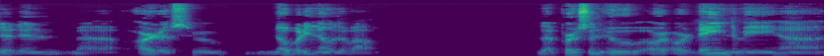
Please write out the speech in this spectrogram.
in uh, artists who nobody knows about. The person who or, ordained me, uh,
